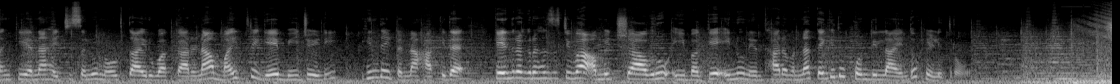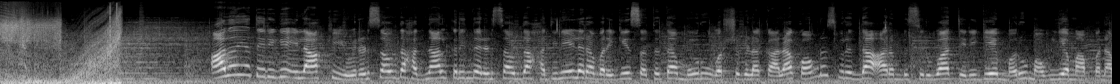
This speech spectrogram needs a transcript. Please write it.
ಸಂಖ್ಯೆಯನ್ನ ಹೆಚ್ಚಿಸಲು ನೋಡ್ತಾ ಇರುವ ಕಾರಣ ಮೈತ್ರಿಗೆ ಬಿಜೆಡಿ ಹಿಂದೇಟನ್ನ ಹಾಕಿದೆ. ಕೇಂದ್ರ ಗೃಹ ಸಚಿವ ಅಮಿತ್ ಶಾ ಅವರು ಈ ಬಗ್ಗೆ ಇನ್ನೂ ನಿರ್ಧಾರವನ್ನ ತೆಗೆದುಕೊಂಡಿಲ್ಲ ಎಂದು ಹೇಳಿದರು. ಆದಾಯ ತೆರಿಗೆ ಇಲಾಖೆಯು ಎರಡ್ ಸಾವಿರದ ಹದಿನಾಲ್ಕರಿಂದ ಎರಡ್ ಸಾವಿರದ ಹದಿನೇಳರವರೆಗೆ ಸತತ ಮೂರು ವರ್ಷಗಳ ಕಾಲ ಕಾಂಗ್ರೆಸ್ ವಿರುದ್ಧ ಆರಂಭಿಸಿರುವ ತೆರಿಗೆ ಮರು ಮೌಲ್ಯಮಾಪನ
